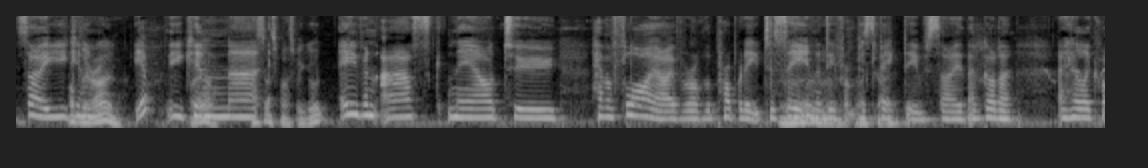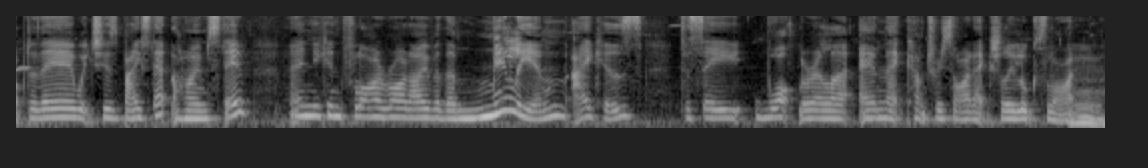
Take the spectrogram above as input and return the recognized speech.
So you Of can their own? Yep, you can wow. uh, Business must be good. even ask now to have a flyover of the property to see it in a different Ah, okay. perspective. So they've got a, a helicopter there which is based at the homestead, and you can fly right over the million acres to see what Lorella and that countryside actually looks like. Mm.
